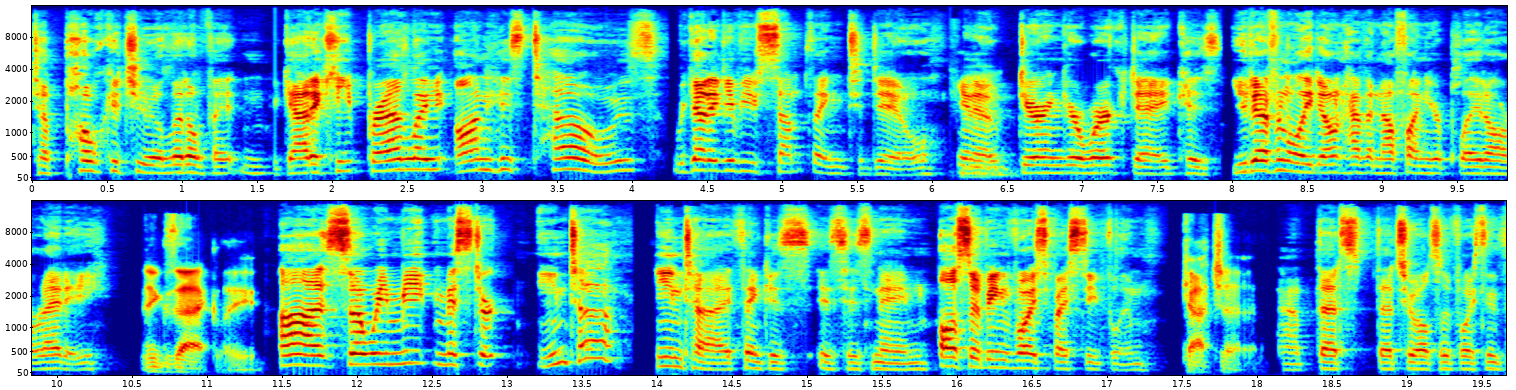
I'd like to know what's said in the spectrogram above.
to poke at you a little bit and we got to keep Bradley on his toes. We got to give you something to do, you know, Hmm. during your workday cuz you definitely don't have enough on your plate already. Exactly. Uh so we meet Mr. Inta? Inta, I think is is his name. Also being voiced by Steve Blum. Gotcha. Uh, that's that's who also voicing.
